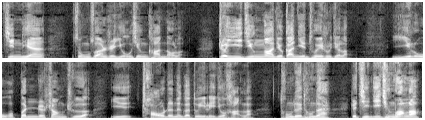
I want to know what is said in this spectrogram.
今天总算是有幸看到了，这一惊啊，就赶紧退出去了，一路奔着上车，一朝着那个队里就喊了：“同队，同队，这紧急情况啊！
